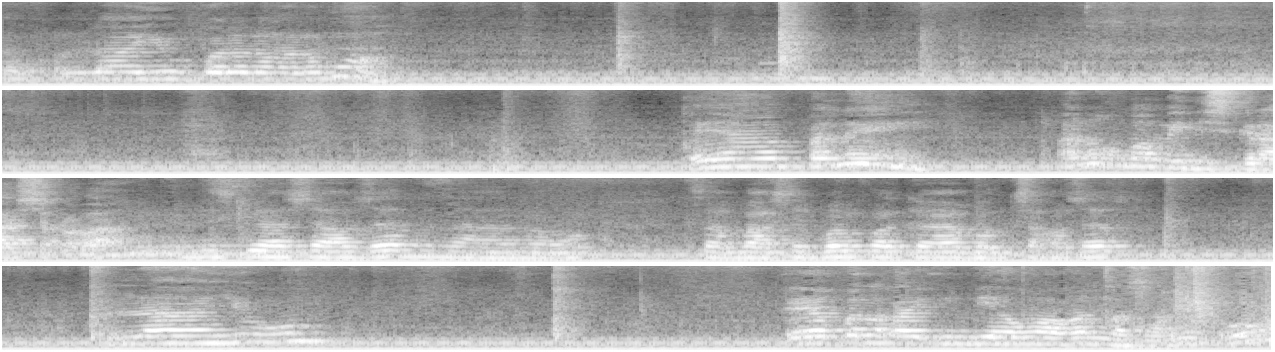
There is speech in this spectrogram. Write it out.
Ang layo pala ng ano mo. Kaya pala eh. Ano ba, may disgrasya ka ba? Disgrasya ako sir na ano, sa basketball pagkabagsak ko sir. Layo. Kaya pala kahit hindi hawakan masakit. Oh.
